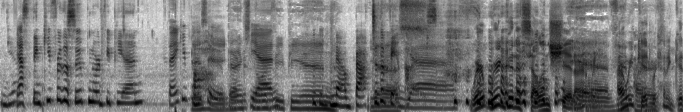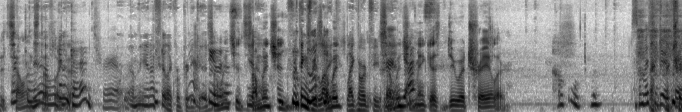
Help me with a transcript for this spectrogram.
Yes. Yeah. Thank you for the soup, NordVPN. Thank you for the soup, NordVPN. NordVPN. Now back to the Yes. We're we're good at selling shit, aren't Yeah, we? Aren't we good? We're kind of good at selling Yeah, stuff we're like Doing that. good. true. I mean, I feel like we're pretty good. Someone this. should You someone should For things we someone, like, like NordVPN. someone Yes. should make us do a trailer. Oh, Someone should do a Trailer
